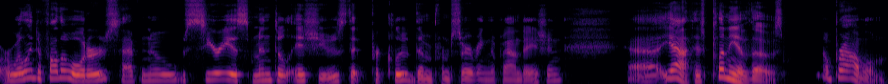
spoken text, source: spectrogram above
are willing to follow orders, have no serious mental issues that preclude them from serving the Foundation. Uh, yeah, there's plenty of those. No problem.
